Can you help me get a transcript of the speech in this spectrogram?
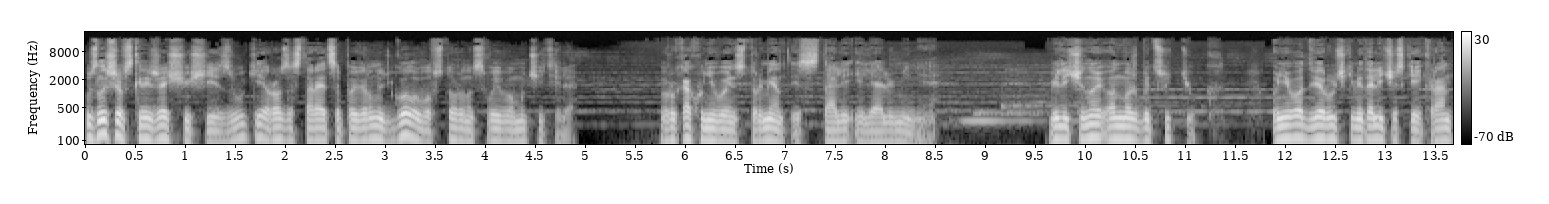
Услышав скрежещущие звуки, Роза старается повернуть голову в сторону своего мучителя. В руках у него инструмент из стали или алюминия. Величиной он может быть сутюк. У него две ручки металлический экран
